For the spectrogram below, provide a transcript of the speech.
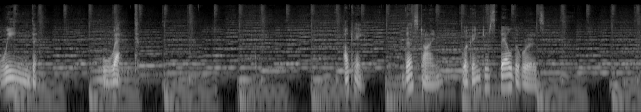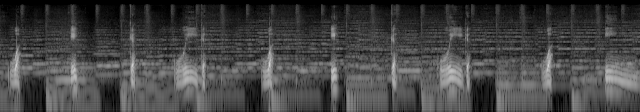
Wind wet Okay, this time we're going to spell the words. W, I, G, wig. W, I, G, wig. W, in,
